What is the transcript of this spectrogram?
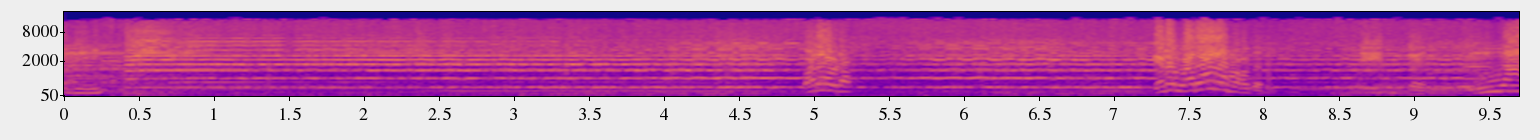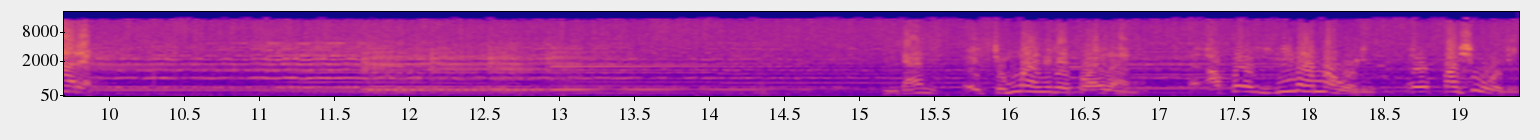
ആരാടാ നീ വരാ ഇവിടെ എടാ വരാനാ പറഞ്ഞത്. നിന്റെ ശൃംഗാരം ഞാൻ ചുമ്മാ ഇതിലേ പോയതാണ്. അപ്പോൾ ലീനാമ്മ ഓടി പശു ഓടി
